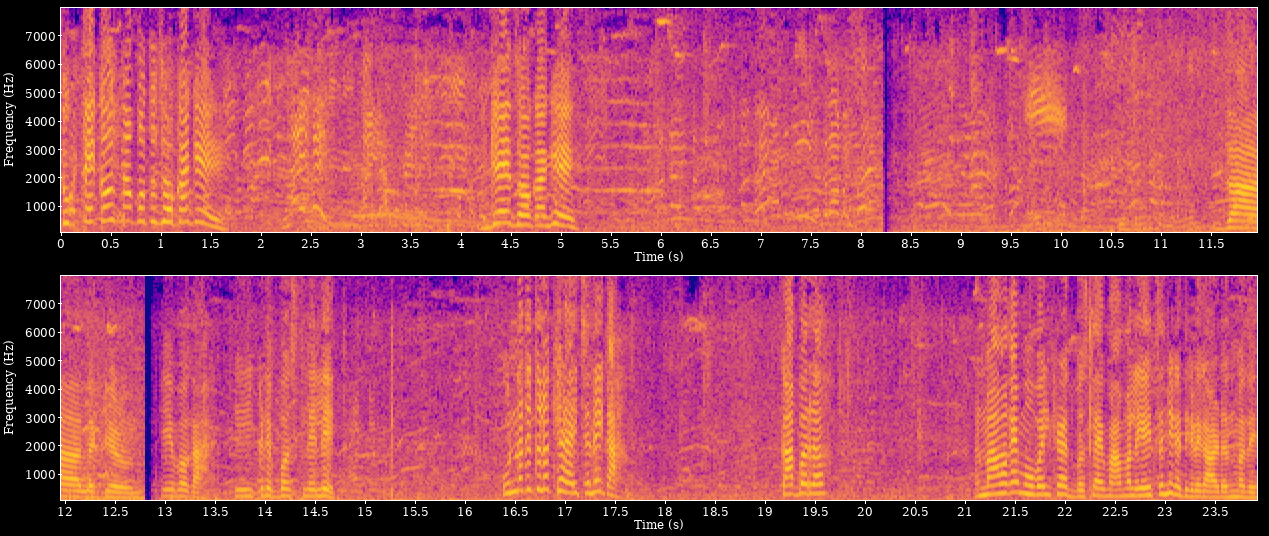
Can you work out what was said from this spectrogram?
तू टेकूच नको तू झोका घे. घे झोका घे. झालं खेळून. हे बघा हे इकडे बसलेले आहेत. उन्नती तुला खेळायचं नाही का? का बरं? आणि मामा काय मोबाईल खेळत बसलाय? मामाला यायचं नाही का तिकडे गार्डनमध्ये?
